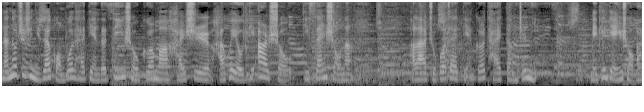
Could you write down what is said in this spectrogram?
难道这是你在广播台点的第一首歌吗？还是还会有第二首、第三首呢？好啦，主播在点歌台等着你，每天点一首吧。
